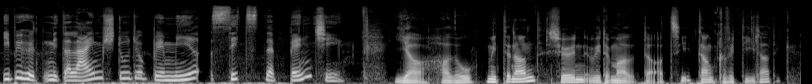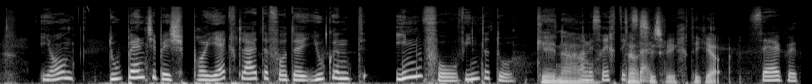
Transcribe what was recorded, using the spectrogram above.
Ich bin heute nicht allein im Studio. Bei mir sitzt der Benji. Ja, hallo miteinander. Schön, wieder mal da zu sein. Danke für die Einladung. Ja, und du, Benji, bist Projektleiter von der Jugendinfo Winterthur. Genau. Habe ich es richtig das gesagt? ist richtig, ja. Sehr gut.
